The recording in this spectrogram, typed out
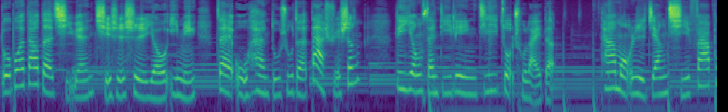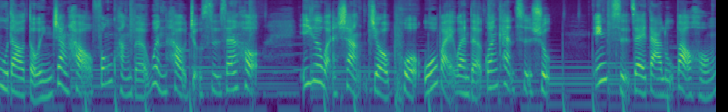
萝卜刀的起源其实是由一名在武汉读书的大学生利用 3D 列印机做出来的。他某日将其发布到抖音账号“疯狂的问号九四三”后，一个晚上就破五百万的观看次数，因此在大陆爆红，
